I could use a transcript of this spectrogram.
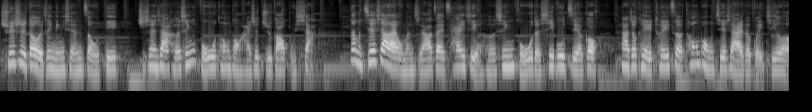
趋势都已经明显走低，只剩下核心服务通膨还是居高不下。那么接下来，我们只要再拆解核心服务的细部结构，那就可以推测通膨接下来的轨迹了。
